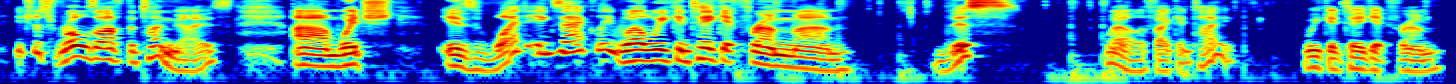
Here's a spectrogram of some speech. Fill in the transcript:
it just rolls off the tongue, guys. Um, which is what exactly? Well, we can take it from um, this. Well, if I can type, we could take it from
